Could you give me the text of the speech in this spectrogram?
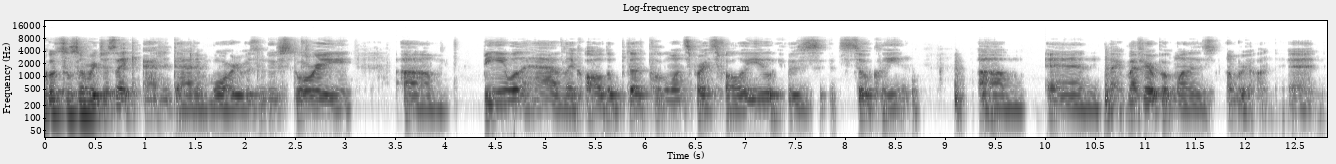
Gold Soul Silver just like added that and more. It was a new story. Um, being able to have like all the, the Pokemon sprites follow you, it was it's so clean. Um, and like my favorite Pokemon is Umbreon, and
